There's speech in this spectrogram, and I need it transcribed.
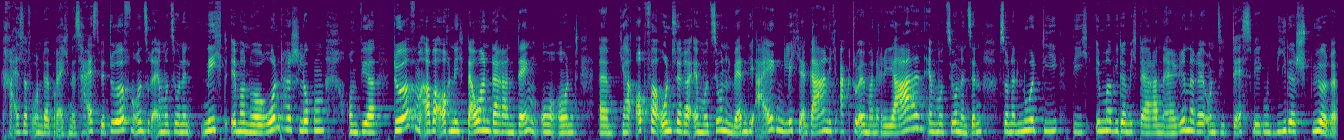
Kreislauf unterbrechen. Das heißt, wir dürfen unsere Emotionen nicht immer nur runterschlucken und wir dürfen aber auch nicht dauernd daran denken und ähm, ja Opfer unserer Emotionen werden, die eigentlich ja gar nicht aktuell meine realen Emotionen sind, sondern nur die, die ich immer wieder mich daran erinnere und sie deswegen wieder spüre.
